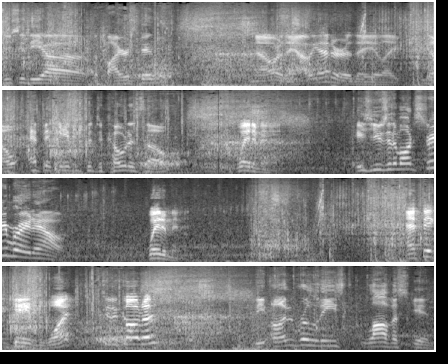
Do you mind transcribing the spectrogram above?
Do you see the uh the fire skins? No, are they out yet, or are they like? No, Epic gave them to Dakotaz though. Wait a minute. He's using them on stream right now. Wait a minute. Epic gave what to Dakotaz? The unreleased lava skin.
